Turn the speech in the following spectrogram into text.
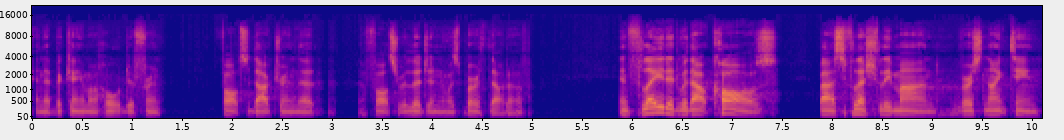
and it became a whole different false doctrine that a false religion was birthed out of. Inflated without cause by his fleshly mind, verse 19,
